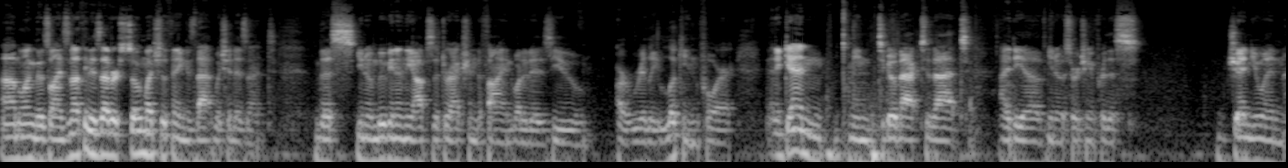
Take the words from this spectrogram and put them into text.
along those lines, nothing is ever so much the thing as that which it isn't. This, you know, moving in the opposite direction to find what it is you are really looking for. And again, I mean, to go back to that idea of you know searching for this genuine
